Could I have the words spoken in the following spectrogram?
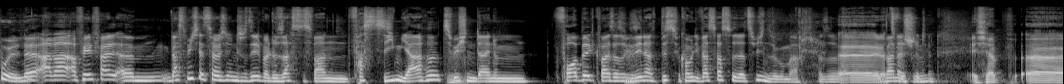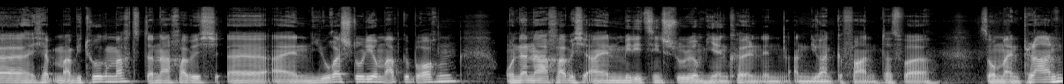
cool. Ne? Aber auf jeden Fall, ähm, was mich jetzt heute interessiert, weil du sagst, es waren fast sieben Jahre zwischen mhm. deinem Vorbild quasi, also gesehen hast, bis zu Comedy. Was hast du dazwischen so gemacht? Also, äh, dazwischen, ich habe äh, ich hab ein Abitur gemacht, danach habe ich äh, ein Jurastudium abgebrochen und danach habe ich ein Medizinstudium hier in Köln in, an die Wand gefahren. Das war so mein Plan.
